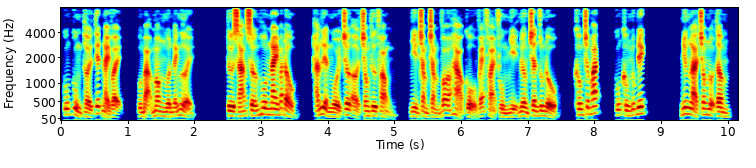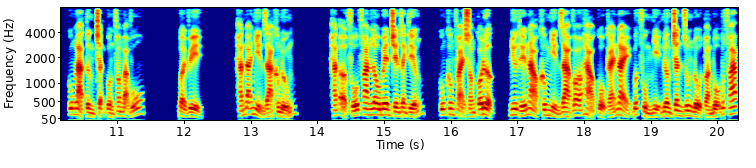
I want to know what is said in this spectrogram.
cũng cùng thời tiết này vậy cùng bạo mong muốn đánh người. Từ sáng sớm hôm nay bắt đầu hắn liền ngồi chơi ở trong thư phòng nhìn chằm chằm võ hảo cổ vẽ phải phùng nhị nương chân dung đồ không chớp mắt cũng không núp đích. Nhưng là trong nội tâm cũng là từng trận cuồng phong bạo vũ. Bởi vì hắn đã nhìn ra không đúng hắn ở phố phan lâu bên trên danh tiếng, cũng không phải sóng có được, như thế nào không nhìn ra võ hảo cổ cái này bức phùng nhị nương chân dung đồ toàn bộ bức pháp,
